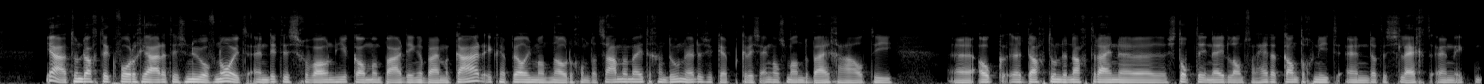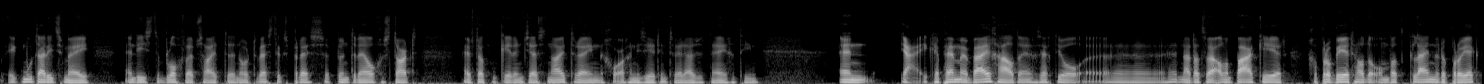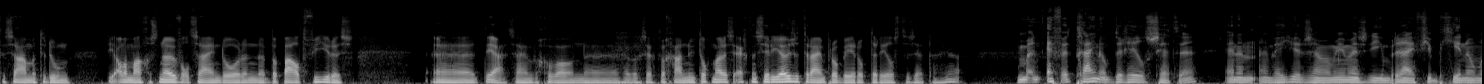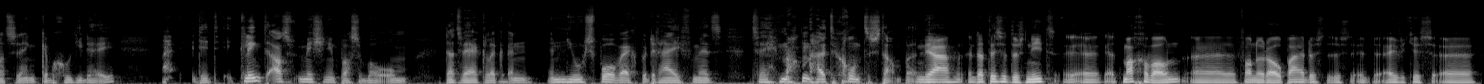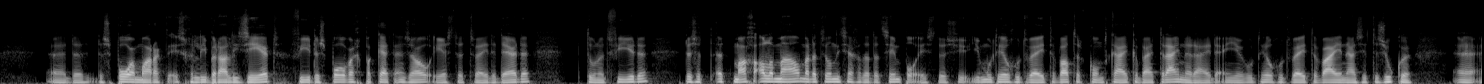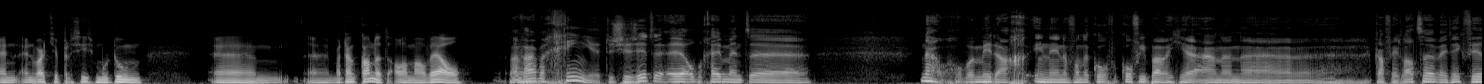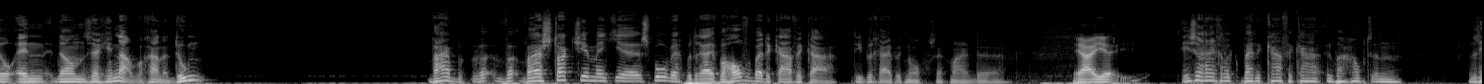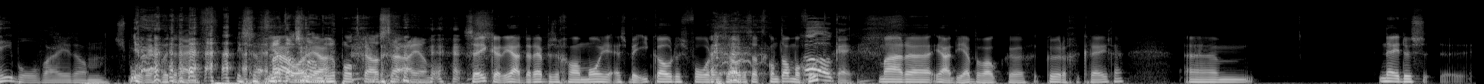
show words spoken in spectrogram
Ja, toen dacht ik vorig jaar het is nu of nooit. En dit is gewoon, hier komen een paar dingen bij elkaar. Ik heb wel iemand nodig om dat samen mee te gaan doen. Hè. Dus ik heb Chris Engelsman erbij gehaald die Eh, ook de dag toen de nachttrein eh, stopte in Nederland van... Hé, dat kan toch niet en dat is slecht en ik, ik moet daar iets mee. En die is de blogwebsite uh, noordwestexpress.nl gestart. Heeft ook een keer een Jazz Night Train georganiseerd in 2019. En ja, ik heb hem erbij gehaald en gezegd... joh, nadat wij al een paar keer geprobeerd hadden... om wat kleinere projecten samen te doen... die allemaal gesneuveld zijn door een bepaald virus... Uh, ja, zijn we gewoon, hebben we gezegd, we gaan nu toch maar eens echt een serieuze trein proberen op de rails te zetten. Ja. Maar even een trein op de rails zetten. En een, weet je, er zijn wel meer mensen die een bedrijfje beginnen omdat ze denken, ik heb een goed idee. Maar dit klinkt als Mission Impossible om daadwerkelijk een, een nieuw spoorwegbedrijf met twee man uit de grond te stampen. Ja, dat is het dus niet. Uh, het mag gewoon van Europa. Dus, dus eventjes de, de spoormarkt is geliberaliseerd. Vierde spoorwegpakket en zo. Eerste, tweede, derde. Toen het vierde. Dus het, het mag allemaal, maar dat wil niet zeggen dat het simpel is. Dus je, je moet heel goed weten wat er komt kijken bij treinen rijden. En je moet heel goed weten waar je naar zit te zoeken. En, en wat je precies moet doen. Uh, maar dan kan het allemaal wel. Maar waar begin je? Dus je zit op een gegeven moment nou, op een middag in een of ander koffiebarretje aan een uh, café latte, weet ik veel. En dan zeg je, nou, we gaan het doen. Waar, waar start je met je spoorwegbedrijf, behalve bij de KVK? Die begrijp ik nog, zeg maar. De... Ja, je... Is er eigenlijk bij de KVK überhaupt een label waar je dan spoorwegbedrijf is dat, ja, dat is een andere podcast, uh, Arjan. Zeker, ja, daar hebben ze gewoon mooie SBI-codes voor en zo, dus dat komt allemaal goed. Oh, okay. Maar uh, ja, die hebben we ook uh, keurig gekregen. Um, nee, dus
